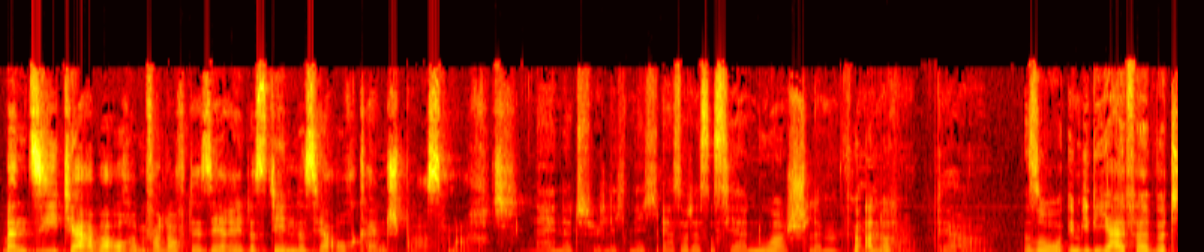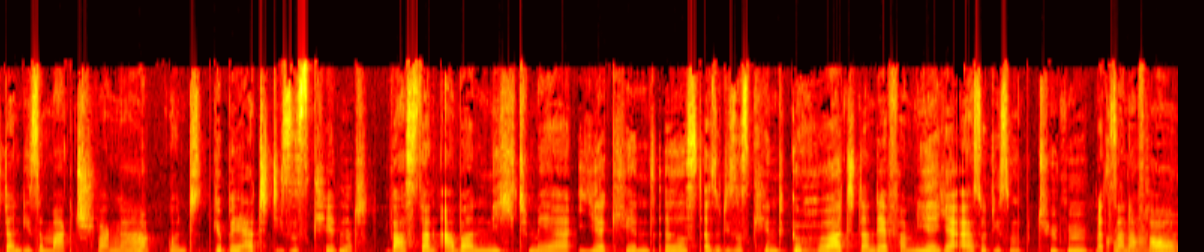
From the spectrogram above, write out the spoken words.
Man sieht ja aber auch im Verlauf der Serie, dass denen das ja auch keinen Spaß macht. Nein, natürlich nicht. Also das ist ja nur schlimm für alle. Ja. So, im Idealfall wird dann diese Magd schwanger und gebärt dieses Kind, was dann aber nicht mehr ihr Kind ist. Also dieses Kind gehört dann der Familie, also diesem Typen mit Kommand seiner Frau.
